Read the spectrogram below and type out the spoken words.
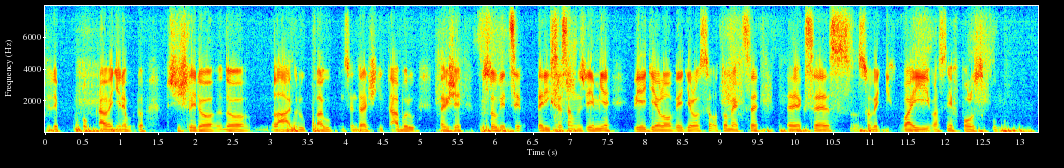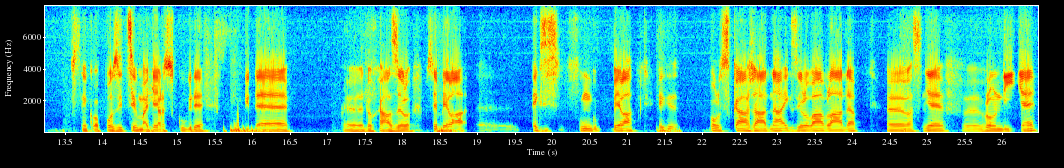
byli popraveni nebo do, přišli do, do lágrů, plagu koncentračních táborů. Takže to jsou věci, o kterých se samozřejmě vědělo. Vědělo se o tom, jak se, jak se Sověti chovají vlastně v Polsku, vlastně k opozici v Maďarsku, kde, kde docházelo, prostě byla, e, exist, fung, byla e, polská řádná exilová vláda vlastně v, v Londýně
